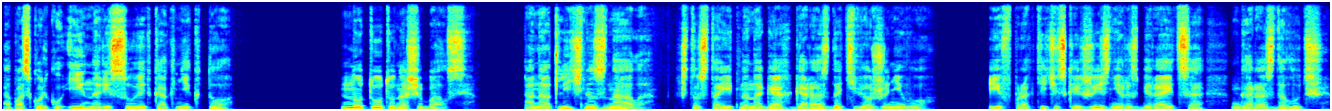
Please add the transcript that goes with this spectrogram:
А поскольку Инна рисует как никто... Но тут он ошибался. Она отлично знала, что стоит на ногах гораздо тверже него и в практической жизни разбирается гораздо лучше.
